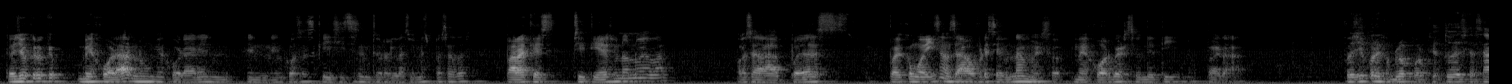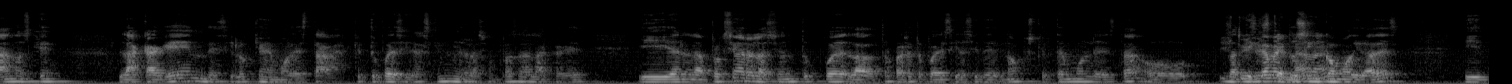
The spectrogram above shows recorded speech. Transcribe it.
Entonces yo creo que mejorar, ¿no? Mejorar en, en, cosas que hiciste en tus relaciones pasadas, para que si tienes una nueva, o sea, puedas, pues como dicen, o sea, ofrecer una mejor versión de ti, ¿no? Para... Pues sí, por ejemplo, porque tú decías, ah, no, es que la cagué en decir lo que me molestaba. Que tú puedes decir, ah, es que en mi relación pasada la cagué. Y en la próxima relación, tú puedes, la otra pareja te puede decir así de, no, pues que te molesta o platícame tus incomodidades. Y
